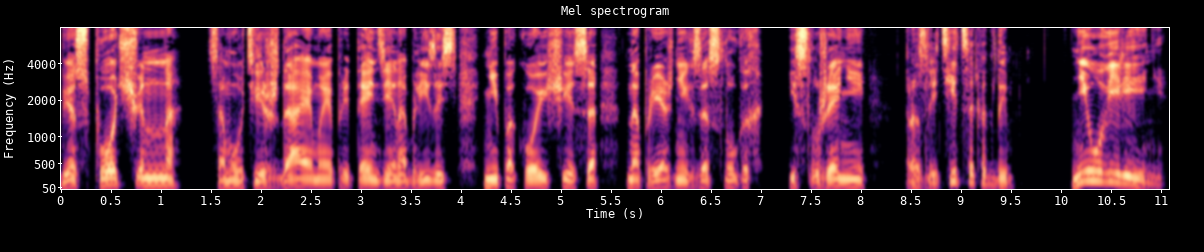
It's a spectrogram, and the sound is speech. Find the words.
Беспочвенно самоутверждаемая претензия на близость, не покоящаяся на прежних заслугах и служении, разлетится как дым. Ни уверение,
